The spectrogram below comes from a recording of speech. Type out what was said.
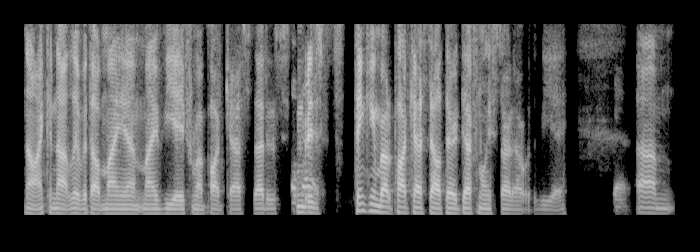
No, I cannot live without my um, my VA for my podcast. That is, okay. somebody's thinking about a podcast out there, definitely start out with a VA. Yes. Um,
